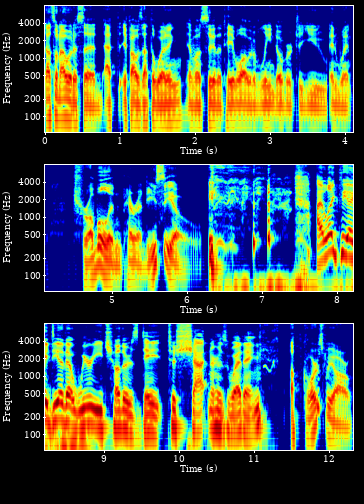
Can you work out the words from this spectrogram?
That's what I would have said at, if I was at the wedding. If I was sitting at the table, I would have leaned over to you and went, trouble in paradiso. I like the idea that we're each other's date to Shatner's wedding. of course we are.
